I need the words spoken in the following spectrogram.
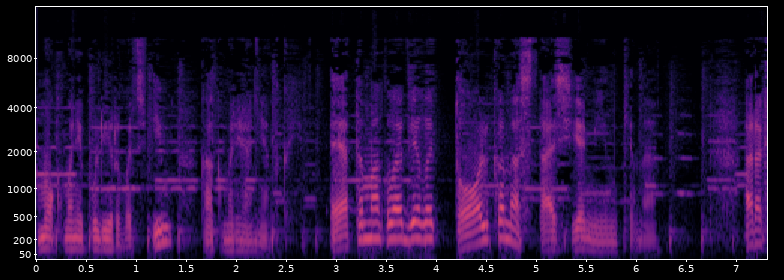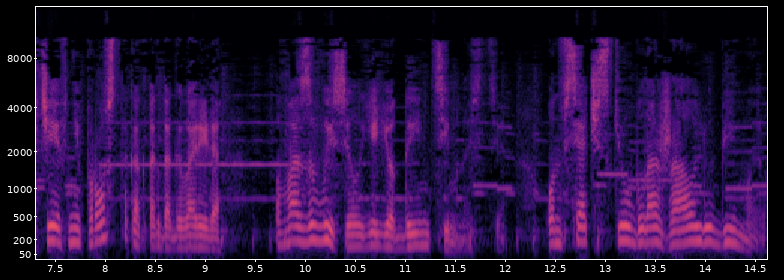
мог манипулировать им, как марионеткой. Это могла делать только Настасья Минкина. Аракчеев не просто, как тогда говорили, возвысил ее до интимности – он всячески ублажал любимую,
